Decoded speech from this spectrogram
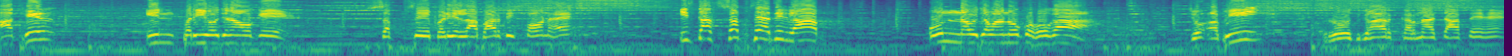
आखिर इन परियोजनाओं के सबसे बड़े लाभार्थी कौन है? इसका सबसे अधिक लाभ उन नौजवानों को होगा जो अभी रोज़गार करना चाहते हैं,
